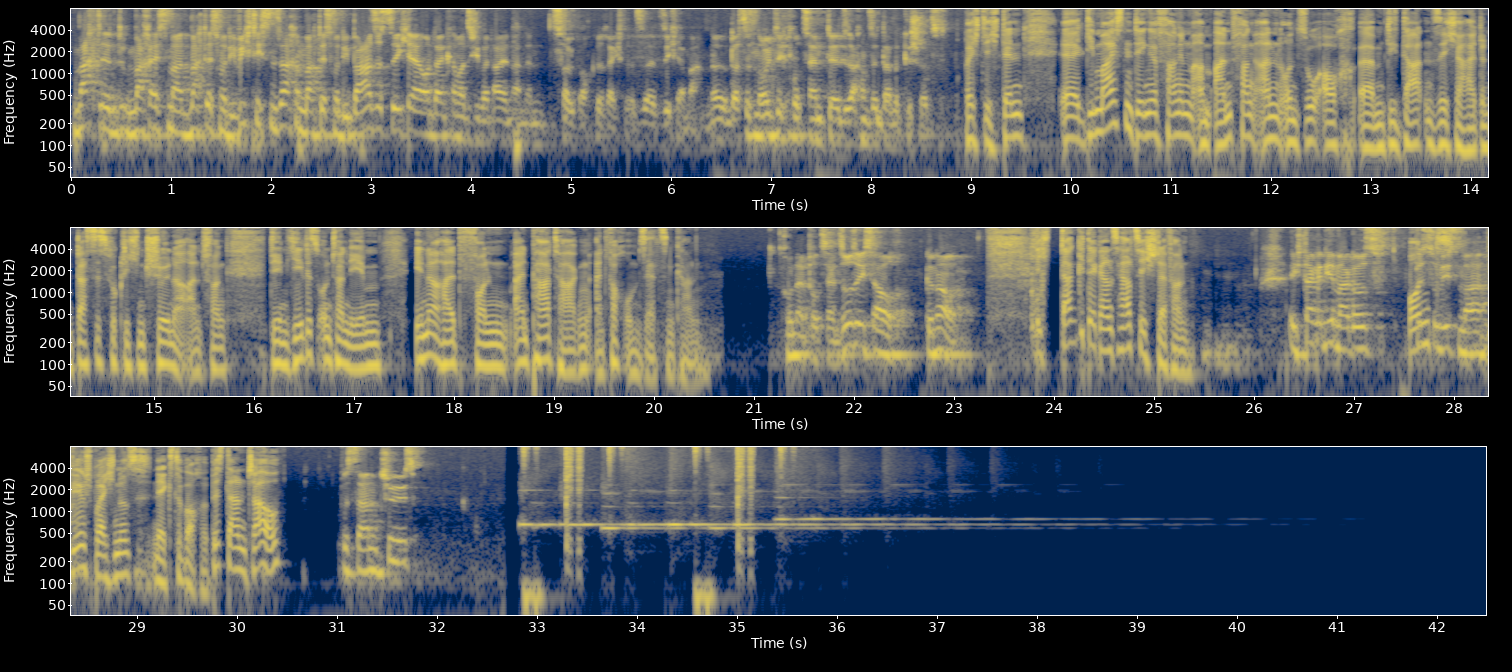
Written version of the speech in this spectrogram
macht, äh, mach erstmal macht erstmal die wichtigsten Sachen, macht erstmal die Basis sicher und dann kann man sich über allen anderen Zeug auch gerecht also sicher machen. Ne? Und das ist 90 Prozent der Sachen sind damit geschützt. Richtig, denn äh, die meisten Dinge fangen am Anfang an und so auch ähm, die Datensicherheit und das ist wirklich ein schöner Anfang, den jedes Unternehmen innerhalb von ein paar Tagen einfach umsetzen kann. 100 Prozent, so sehe ich es auch, genau. Ich danke dir ganz herzlich, Stefan. Ich danke dir, Markus. Und Bis zum nächsten Mal. Wir sprechen uns nächste Woche. Bis dann. Ciao. Bis dann. Tschüss.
